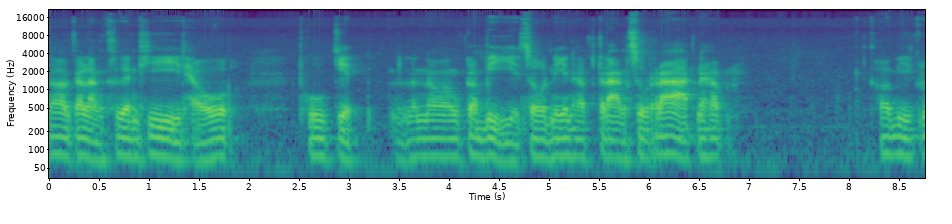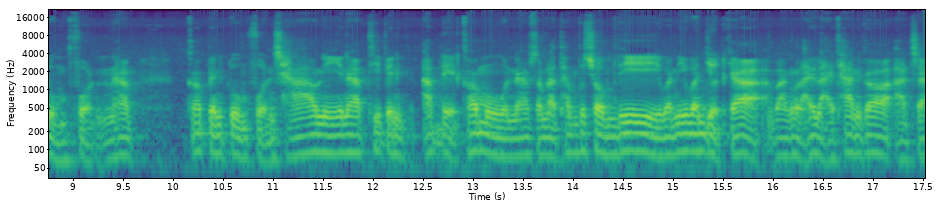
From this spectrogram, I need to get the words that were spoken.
ก็กำลังเคลื่อนที่แถวภูเก็ตละนองกระบี่โซนนี้นะครับ ตรังสุราษฎร์นะครับก็มีกลุ่มฝนนะครับ ก็เป็นกลุ่มฝนเช้านี้นะครับ ที่เป็นอัปเดตข้อมูลนะครับสำหรับท่านผู้ชมที่วันนี้วันหยุดก็บางหลายหลายท่านก็อาจจะ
